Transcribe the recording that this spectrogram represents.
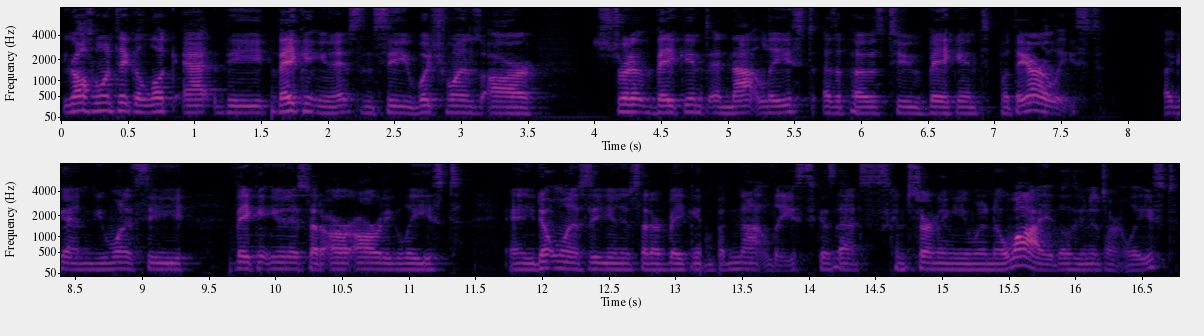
You also want to take a look at the vacant units and see which ones are straight up vacant and not leased as opposed to vacant but they are leased. Again, you want to see vacant units that are already leased and you don't want to see units that are vacant but not leased because that's concerning. You want to know why those units aren't leased.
